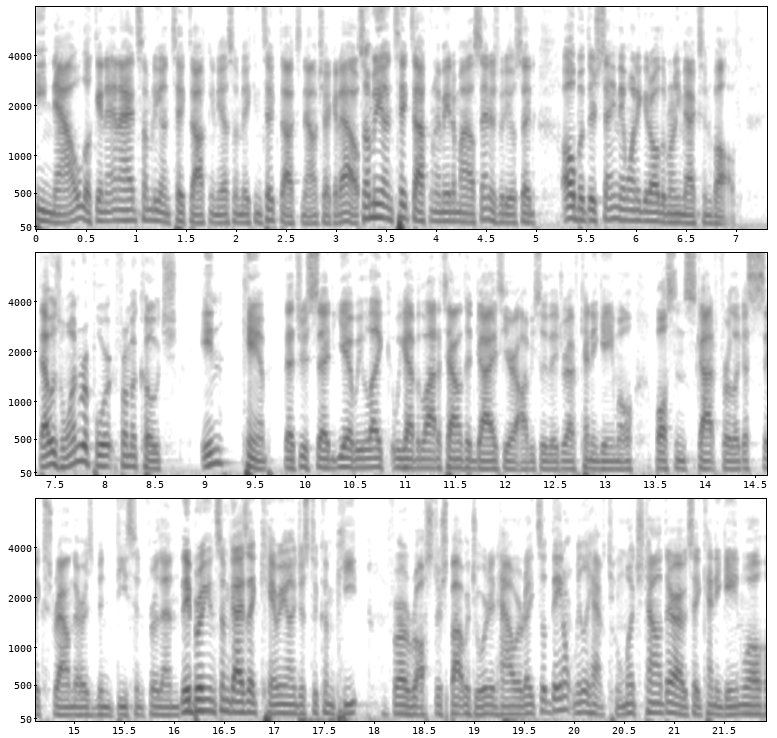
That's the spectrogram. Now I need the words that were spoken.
He now, looking, and I had somebody on TikTok, and yes, I'm making TikToks now, check it out. Somebody on TikTok, when I made a Miles Sanders video, said, oh, but they're saying they want to get all the running backs involved. That was one report from a coach in camp that just said, yeah, we like we have a lot of talented guys here. Obviously, they draft Kenny Gainwell, Boston Scott for like a sixth round. There has been decent for them. They bring in some guys like Kerryon just to compete for a roster spot with Jordan Howard, right? So they don't really have too much talent there. I would say Kenny Gainwell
